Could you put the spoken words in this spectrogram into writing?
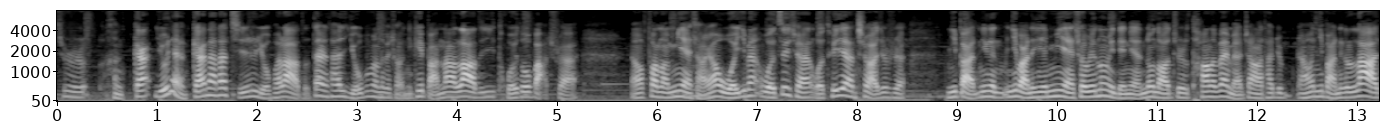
就是很干，有点干，但它其实是油泼辣子，但是它油部分特别少，你可以把那辣子一坨一坨挖出来，然后放到面上。然后我一般我最喜欢我推荐的吃法就是你把那个你把那些面稍微弄一点点，弄到就是汤的外面，这样它就，然后你把那个辣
